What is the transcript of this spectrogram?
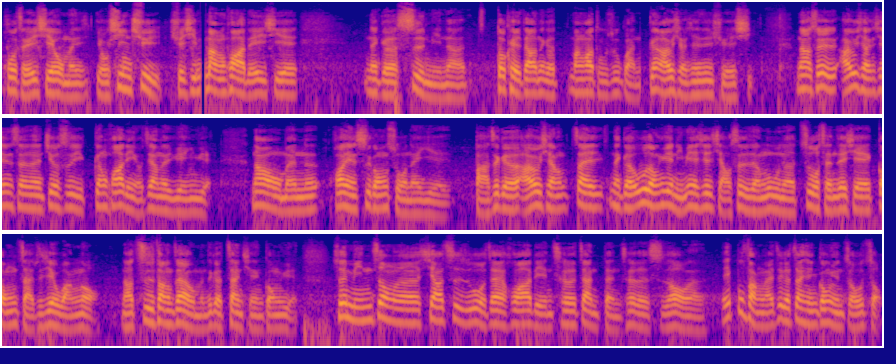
或者一些我们有兴趣学习漫画的一些那个市民呢，都可以到那个漫画图书馆跟敖玉祥先生学习。那所以敖玉祥先生呢，就是跟花莲有这样的渊源。那我们花莲市公所呢，也把这个敖玉祥在那个乌龙院里面一些角色人物呢，做成这些公仔、这些玩偶，然后置放在我们这个站前公园。所以民众呢，下次如果在花莲车站等车的时候呢，哎，不妨来这个站前公园走走，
